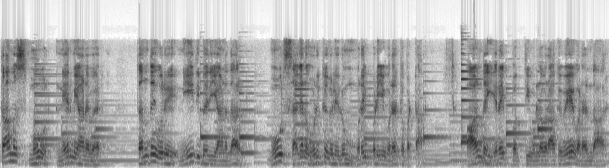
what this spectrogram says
தாமஸ் மூர் நேர்மையானவர் தந்தை ஒரு நீதிபதியானதால் மூர் சகல ஒழுக்கங்களிலும் முறைப்படி வளர்க்கப்பட்டார். ஆழ்ந்த இறை பக்தி உள்ளவராகவே வளர்ந்தார்.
